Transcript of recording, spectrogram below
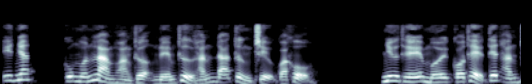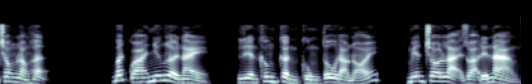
Ít nhất, cũng muốn làm hoàng thượng nếm thử hắn đã từng chịu quá khổ. Như thế mới có thể tiết hắn trong lòng hận. Bất quá những lời này, liền không cần cùng Tô Đào nói, miễn cho lại dọa đến nàng.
